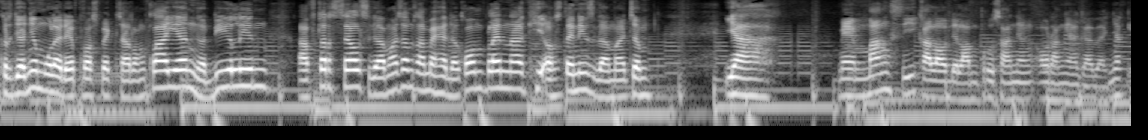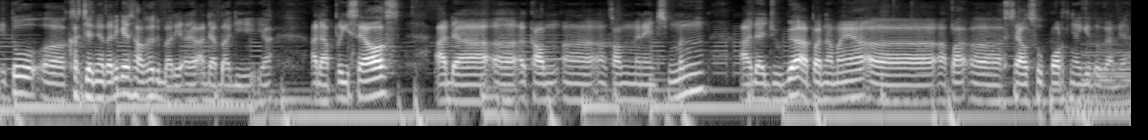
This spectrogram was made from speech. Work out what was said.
kerjanya mulai dari prospek calon klien ngedilin after sales segala macam sampai ada komplain lagi outstanding segala macam. Ya memang sih kalau dalam perusahaan yang orangnya agak banyak itu uh, kerjanya tadi kan seharusnya dibagi ada bagi ya. Ada pre sales ada uh, account uh, account management ada juga apa namanya uh, apa uh, sales supportnya gitu kan ya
